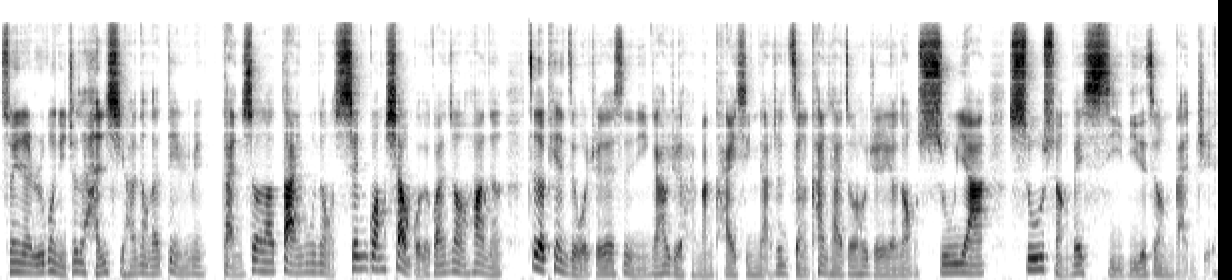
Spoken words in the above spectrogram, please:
所以呢，如果你就是很喜欢那种在电影里面感受到大荧幕那种声光效果的观众的话呢，这个片子我觉得是你应该会觉得还蛮开心的，就是整个看起来之后会觉得有那种舒压、舒爽、被洗涤的这种感觉。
